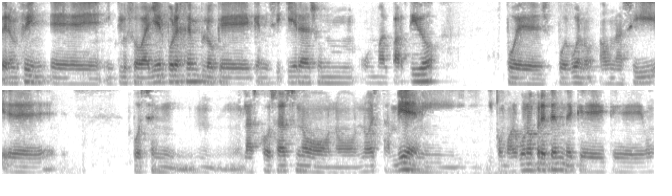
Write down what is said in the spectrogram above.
pero en fin, eh, incluso ayer, por ejemplo, que, que ni siquiera es un, un mal partido, pues, pues bueno, aún así, eh, pues las cosas no, no, no están bien y, como alguno pretende que,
